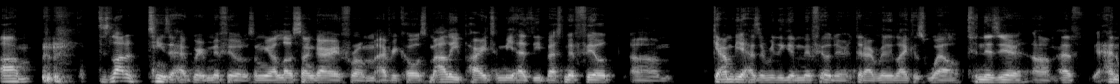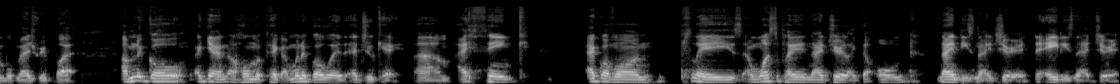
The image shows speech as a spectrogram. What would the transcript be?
Um, there's a lot of teams that have great midfielders. I mean, I love Sangare from Ivory Coast. Mali probably to me has the best midfield. Um, Gambia has a really good midfielder that I really like as well. Tunisia um, have Hannibal Mejbri, but I'm gonna go again a homer pick. I'm gonna go with Ejuke. Um, I think Eguavoen plays and wants to play in Nigeria like the old 90s Nigeria, the 80s Nigeria.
